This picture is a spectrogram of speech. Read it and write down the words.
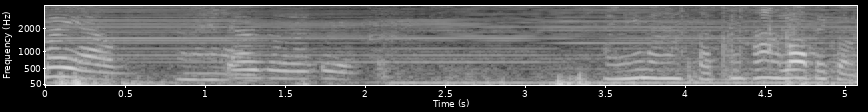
ไม่เอาทำไมจะล่ะเอาส่งนักเรียนทางนี้มาตัดข้างๆรอบไปก่อน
